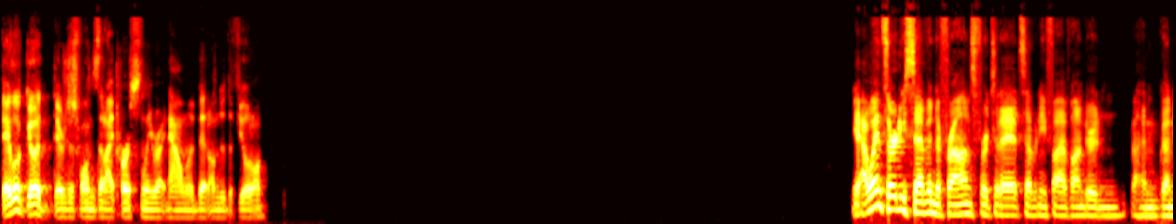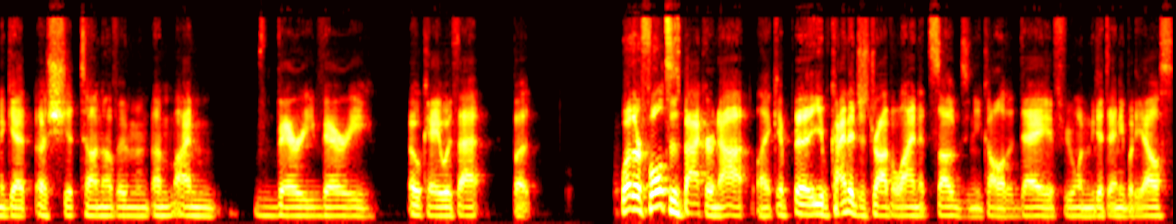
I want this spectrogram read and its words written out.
they look good. They're just ones that I personally right now am a bit under the field on. Yeah, I went 37 to Franz for today at 7,500, and I'm going to get a shit ton of him. I'm, I'm very, very okay with that. But whether Fultz is back or not, like if, uh, you kind of just draw the line at Suggs and you call it a day if you want to get to anybody else.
